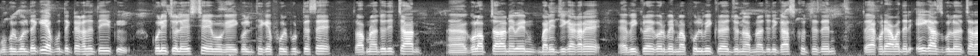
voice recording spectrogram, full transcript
মুকুল বলতে কি? প্রত্যেকটা গাছেতেই কলি চলে এসছে এবং এই কলি থেকে ফুল ফুটতেছে। তো আপনারা যদি চান গোলাপ চারা নেবেন, বাণিজ্যিক আকারে বিক্রয় করবেন বা ফুল বিক্রয়ের জন্য আপনারা যদি গাছ খুঁজতে খুঁজতেছেন, তো এখনই আমাদের এই গাছগুলো চারা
